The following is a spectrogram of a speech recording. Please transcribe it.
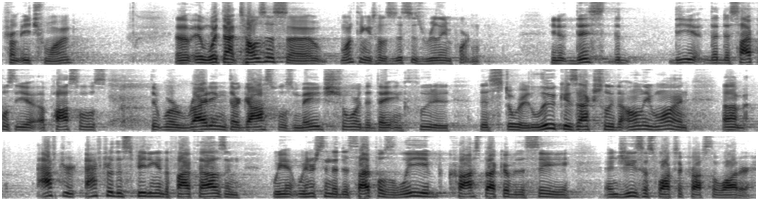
from each one. Um, and what that tells us, uh, one thing it tells us, this is really important. You know, this, the, the, the disciples, the apostles that were writing their gospels made sure that they included this story. Luke is actually the only one. Um, after, after this feeding of the 5,000, we, we understand the disciples leave, cross back over the sea, and Jesus walks across the water.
